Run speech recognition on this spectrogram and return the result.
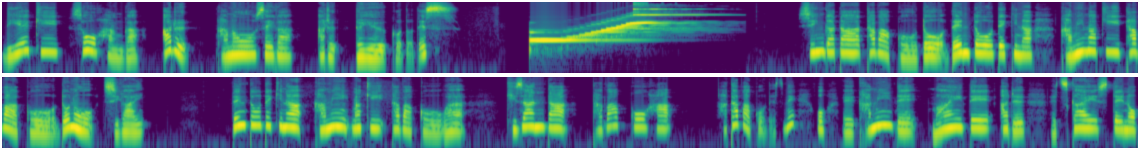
利益相反がある可能性があるということです。新型タバコと伝統的な紙巻きタバコとの違い。伝統的な紙巻きタバコは刻んだタバコ葉、葉タバコですね、を紙で巻いてある使い捨ての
